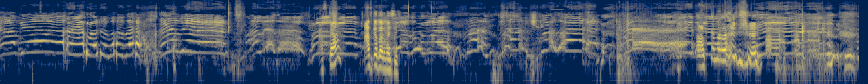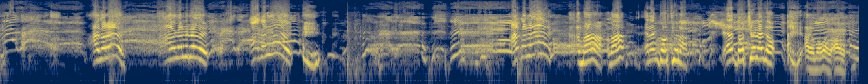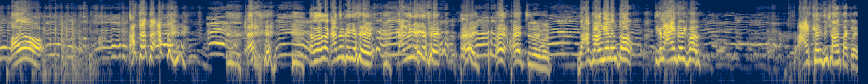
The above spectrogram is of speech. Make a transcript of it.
আজকা? আজকা তার পাইছি তার পাইছি আগরে আগরে রে। আগরে আগরে মা মা, এরা ধরছি ওরা। এরা ধরছি ওরা তো আয় বাবা আয়। আয়। আস্তে আস্তে আস্তে। আল্লাহ আল্লাহ কানের কই গেছে? কানের কই গেছে? এই এই এই চুরের বুট। দাঁত ভাঙ গেলেন তোর। তুই খালি আইস একবার। খেলে সাহস থাকলে।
